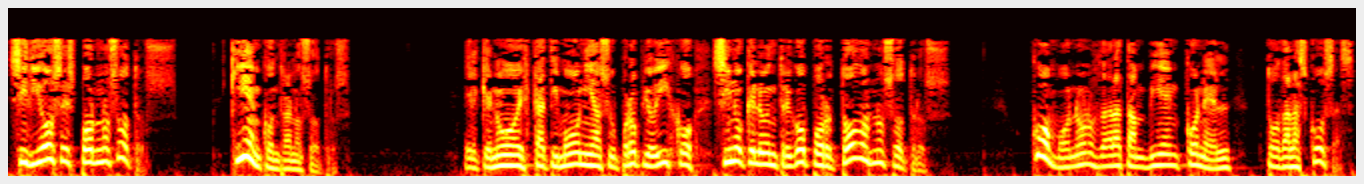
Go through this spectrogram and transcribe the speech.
Si Dios es por nosotros, ¿quién contra nosotros? El que no escatimonia a su propio Hijo, sino que lo entregó por todos nosotros, ¿cómo no nos dará también con él todas las cosas?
